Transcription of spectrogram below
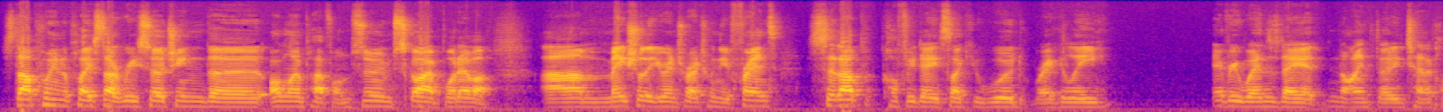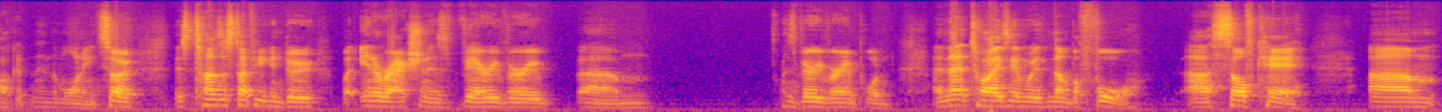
start putting into place, start researching the online platform, Zoom, Skype, whatever. Um, make sure that you're interacting with your friends. Set up coffee dates like you would regularly every Wednesday at 9.30, 10 o'clock in the morning. So there's tons of stuff you can do, but interaction is very, very um, is very, very important. And that ties in with number four, uh, self care. Um,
